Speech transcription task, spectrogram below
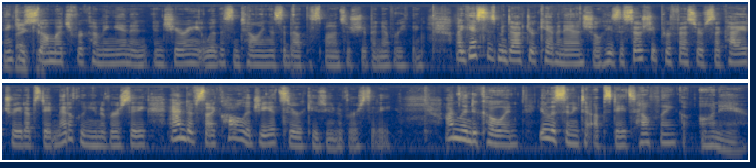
Thank, you thank so much for coming in and, and sharing it with us and telling us about the sponsorship and everything. My guest has been Dr. Kevin Antshel. He's Associate Professor of Psychiatry at Upstate Medical University and of Psychology at Syracuse University. I'm Linda Cohen. You're listening to Upstate's HealthLink on air.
